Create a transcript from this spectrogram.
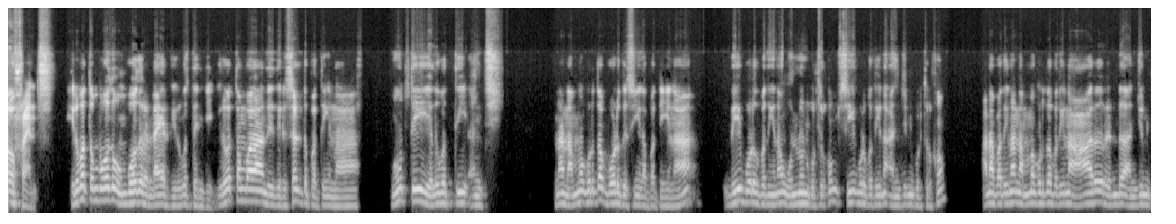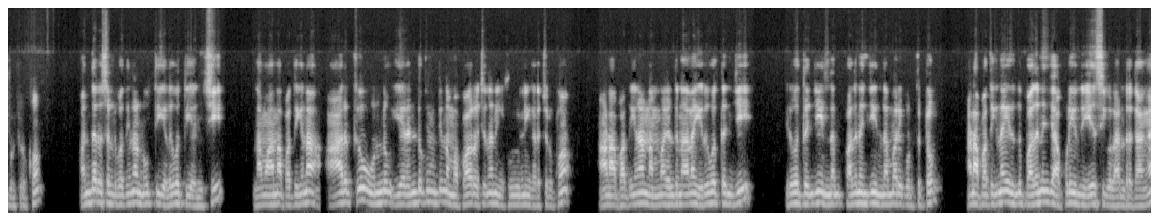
Hello friends இருபத்தொம்போது ஒம்பது ரெண்டாயிரத்தி இருபத்தஞ்சி. இருபத்தொம்போதாம் தேதி ரிசல்ட் பார்த்தீங்கன்னா நூற்றி எழுபத்தி அஞ்சு. ஆனால் நம்ம கொடுத்த போர்டு கசிங்கில் பார்த்தீங்கன்னா பி போர்டுக்கு பார்த்தீங்கன்னா ஒன்றுன்னு கொடுத்துருக்கோம். சி போர்டு பார்த்தீங்கன்னா அஞ்சுன்னு கொடுத்துருக்கோம். ஆனால் பார்த்தீங்கன்னா நம்ம கொடுத்த பார்த்தீங்கன்னா ஆறு ரெண்டு அஞ்சுன்னு கொடுத்துருக்கோம். வந்த ரிசல்ட் பார்த்தீங்கன்னா நூற்றி எழுபத்தி அஞ்சு. நம்ம ஆனால் பார்த்தீங்கன்னா ஆறுக்கு ஒன்று ரெண்டுக்கும் மட்டும் நம்ம பவர் வச்சு தான் நீங்கள் ஃபுல் வின்னிங் கிடச்சிருக்கோம். ஆனால் பார்த்தீங்கன்னா நம்ம எழுதுனதெல்லாம் இருபத்தஞ்சி. இருபத்தஞ்சி இந்த பதினஞ்சு இந்த மாதிரி கொடுத்துட்டோம். ஆனால் பார்த்தீங்கன்னா இது வந்து பதினஞ்சு அப்படியே இந்த ஏசி விளாண்டுருக்காங்க.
